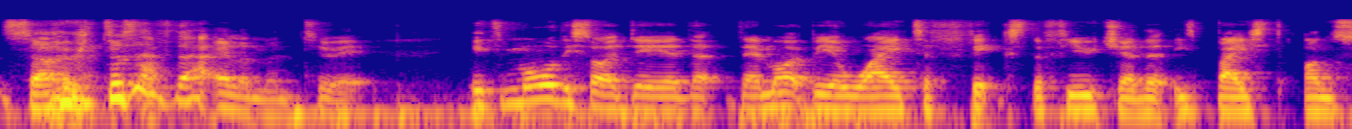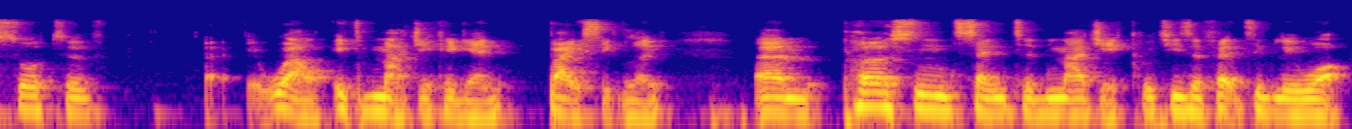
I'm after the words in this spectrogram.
so it does have that element to it. It's more this idea that there might be a way to fix the future that is based on sort of uh, well, it's magic again, basically. Um, person centered magic, which is effectively what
